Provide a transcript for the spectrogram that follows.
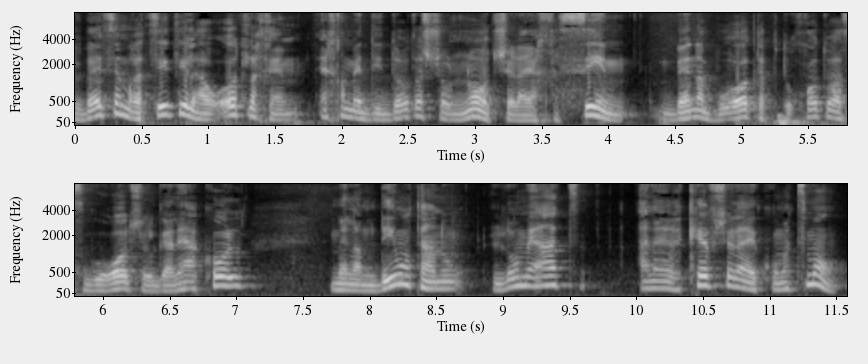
ובעצם רציתי להראות לכם איך המדידות השונות של היחסים בין הבועות הפתוחות או הסגורות של גלי הקול מלמדים אותנו לא מעט על ההרכב של היקום עצמו.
